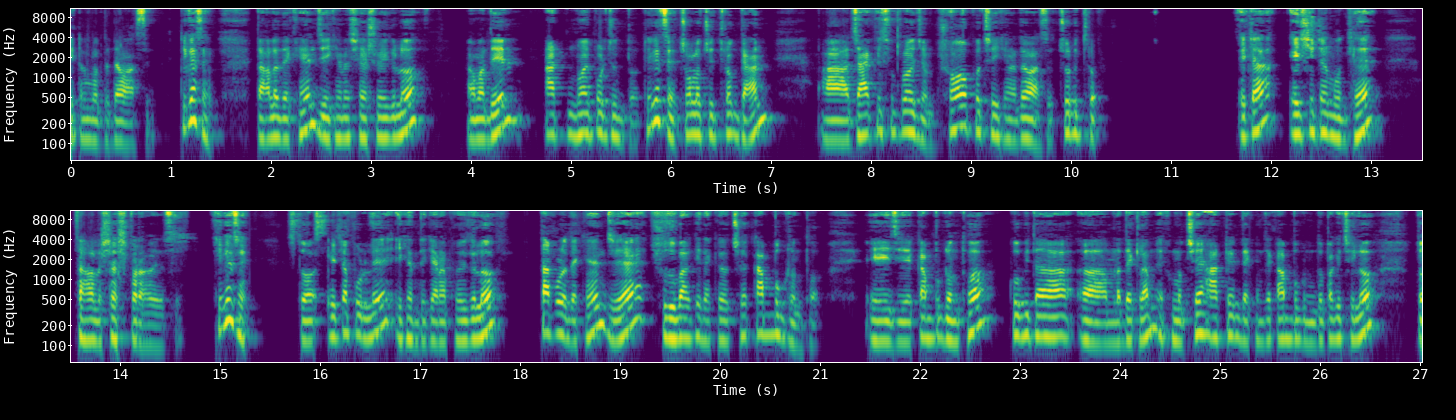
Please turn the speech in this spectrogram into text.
এটার মধ্যে দেওয়া আছে। ঠিক আছে? তাহলে দেখেন যে এখানে শেষ হয়ে গেল আমাদের আট নয় পর্যন্ত। ঠিক আছে? চলচ্চিত্র গান যা কিছু প্রয়োজন সব হচ্ছে এখানে দেওয়া আছে, চরিত্র। এটা এই শীটের মধ্যে তাহলে শেষ করা হয়েছে, ঠিক আছে? তো এটা পড়লে এখান থেকে আনাপ হয়ে গেল। তারপরে দেখেন যে শুধু বাকি থাকে হচ্ছে কাব্যগ্রন্থ। এই যে কাব্যগ্রন্থ, কবিতা আমরা দেখলাম, এখন হচ্ছে আটের দেখেন যে কাব্যগ্রন্থ বাকি ছিল। তো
